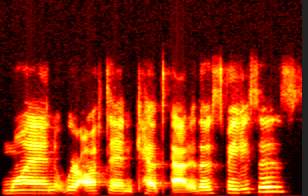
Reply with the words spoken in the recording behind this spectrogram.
one, we're often kept out of those spaces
